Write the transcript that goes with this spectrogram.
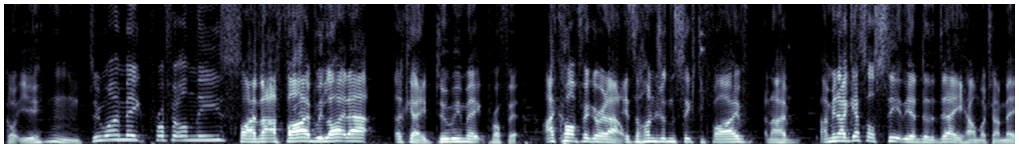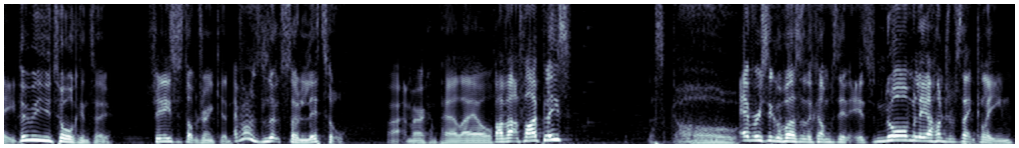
Got you. Hmm. Do I make profit on these? Five out of five. We like that. Okay. Do we make profit? I can't figure it out. It's 165 and I have... I mean, I guess I'll see at the end of the day how much I made. Who are you talking to? She needs to stop drinking. Everyone's looked so little. All right, American Pale Ale. Five out of five, please. Let's go. Every single person that comes in, is normally 100% clean.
